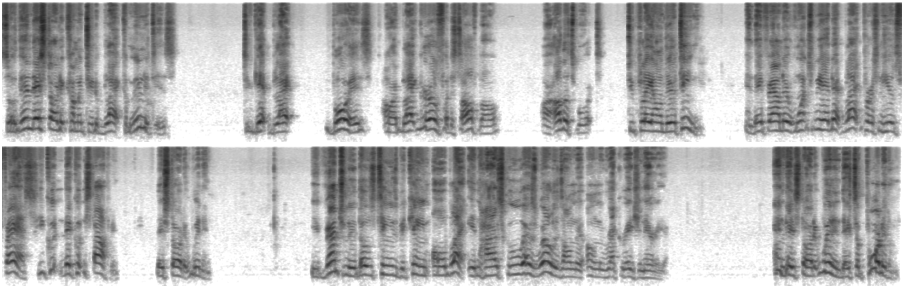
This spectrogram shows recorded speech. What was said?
So then they started coming to the black communities to get black boys or black girls for the softball or other sports to play on their team. And they found that once we had that black person, he was fast. He couldn't, they couldn't stop him. They started winning. Eventually, those teams became all black in high school as well as on the on the recreation area. And they started winning. They supported them.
